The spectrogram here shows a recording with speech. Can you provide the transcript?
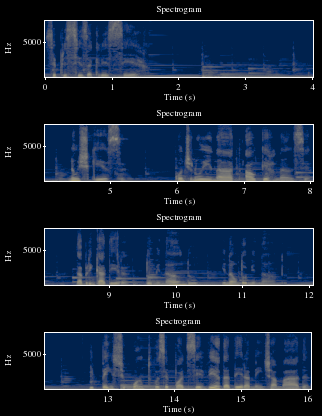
Você precisa crescer. Não esqueça, Continue na alternância da brincadeira, dominando e não dominando. E pense o quanto você pode ser verdadeiramente amada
